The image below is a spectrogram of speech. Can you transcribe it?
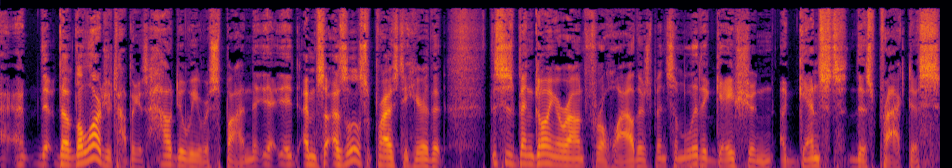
I, the, the larger topic is how do we respond? It, it, so, I was a little surprised to hear that this has been going around for a while. There's been some litigation against this practice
